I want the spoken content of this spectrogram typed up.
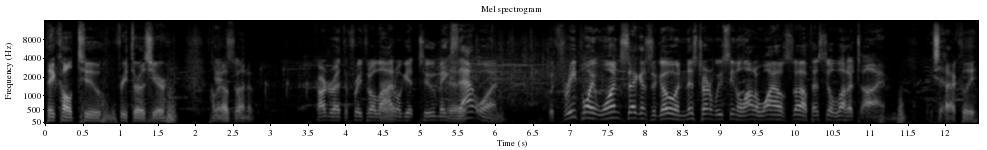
they called two free throws here. Coming Okay, up so on a, Carter at the free throw line Yeah. will get two, makes Yeah. that one. With 3.1 seconds to go in this tournament, we've seen a lot of wild stuff. That's still a lot of time. exactly.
